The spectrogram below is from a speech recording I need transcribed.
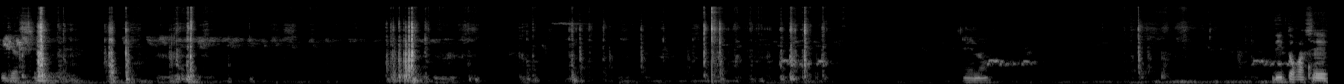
Tigas yun. Ayan o. Dito kasi,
